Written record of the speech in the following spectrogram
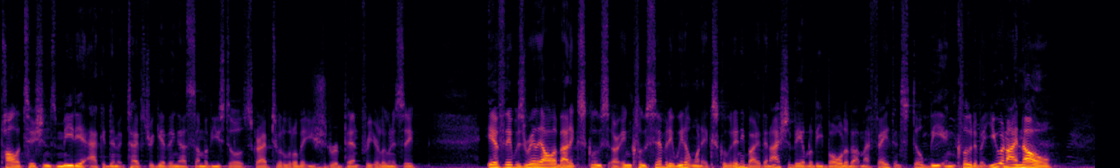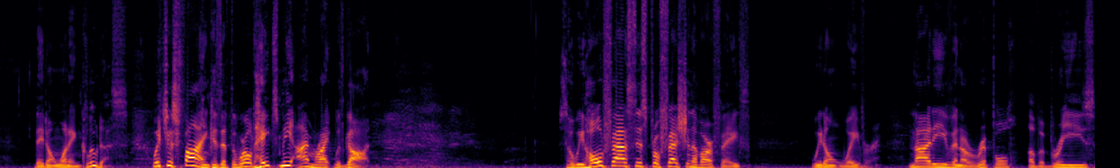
politicians, media, academic types are giving us, some of you still subscribe to it a little bit, you should repent for your lunacy if it was really all about exclus- or inclusivity, we don't want to exclude anybody, then I should be able to be bold about my faith and still be included. But you and I know they don't want to include us, which is fine because if the world hates me, I'm right with God. So we hold fast this profession of our faith. We don't waver. Not even a ripple of a breeze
